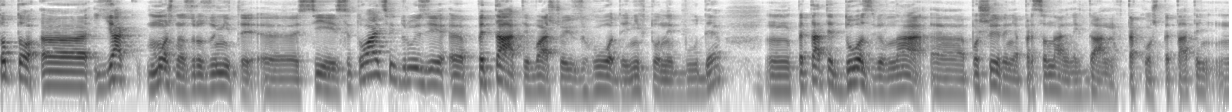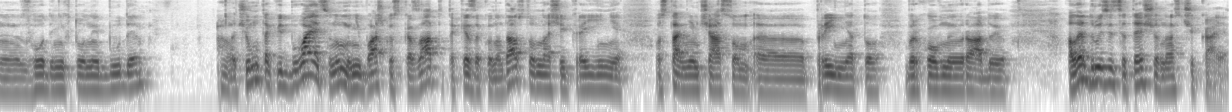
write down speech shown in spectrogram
Тобто, е, як можна зрозуміти е, з цієї ситуації, друзі, е, питати вашої згоди ніхто не буде. Питати дозвіл на поширення персональних даних також питати згоди ніхто не буде. Чому так відбувається? Ну мені важко сказати. Таке законодавство в нашій країні останнім часом прийнято Верховною Радою. Але друзі, це те, що нас чекає.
